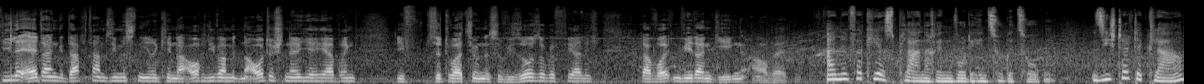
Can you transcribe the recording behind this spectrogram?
viele Eltern gedacht haben, sie müssten ihre Kinder auch lieber mit einem Auto schnell hierher bringen. Die Situation ist sowieso so gefährlich. Da wollten wir dann gegenarbeiten. Eine Verkehrsplanerin wurde hinzugezogen. Sie stellte klar,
